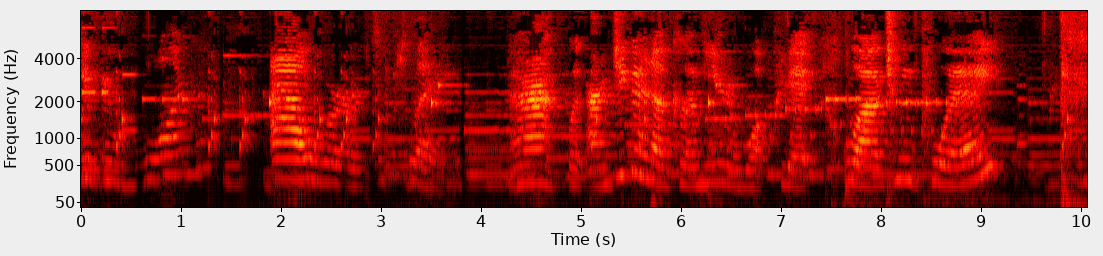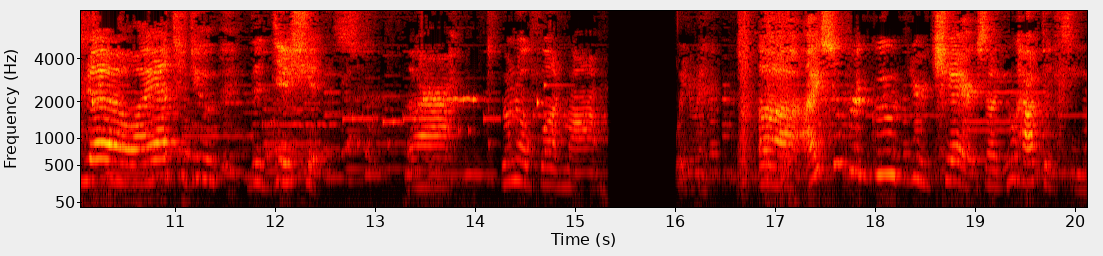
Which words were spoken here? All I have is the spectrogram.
give you one hour to play. Ah, but aren't you gonna come here and watch play, watch me play? No, I have to do the dishes. Ah, you're no fun, mom. Wait a minute. Uh, I super glued your chair, so you have to see.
